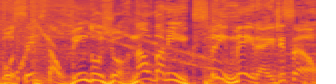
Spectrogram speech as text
Você está ouvindo o Jornal da Mix, primeira edição.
